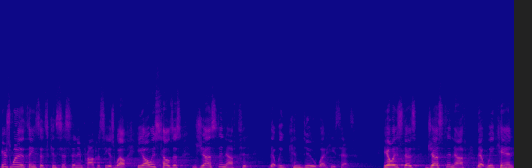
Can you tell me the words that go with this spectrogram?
here's one of the things that's consistent in prophecy as well. He always tells us just enough to, that we can do what he says. He always does just enough that we can,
